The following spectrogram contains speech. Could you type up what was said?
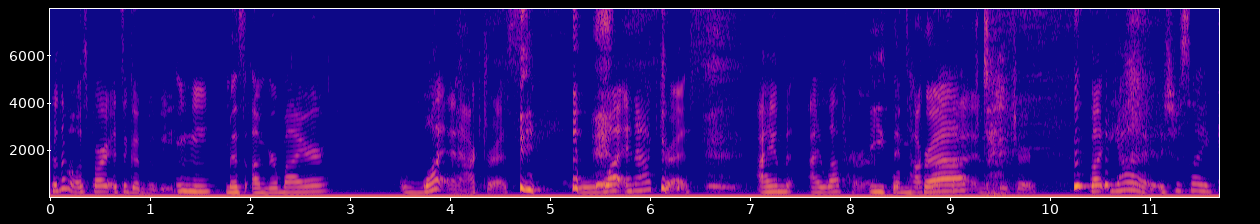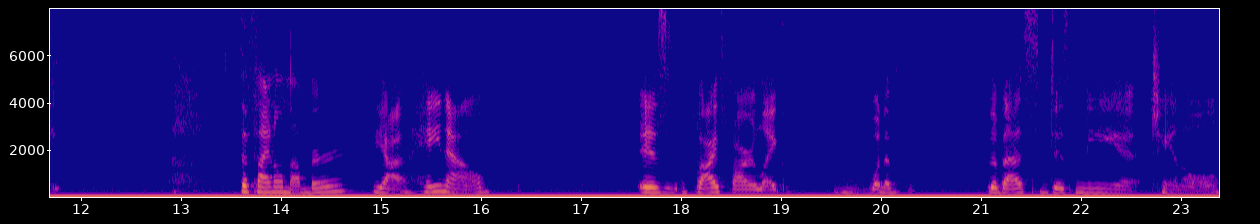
for the most part, it's a good movie. Mm-hmm. Miss Ungermeyer. What an actress! what an actress! I am, I love her. Ethan we'll talk about that in the future. But yeah, it's just like, The final number. yeah, Hey Now is by far like one of the best Disney Channel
